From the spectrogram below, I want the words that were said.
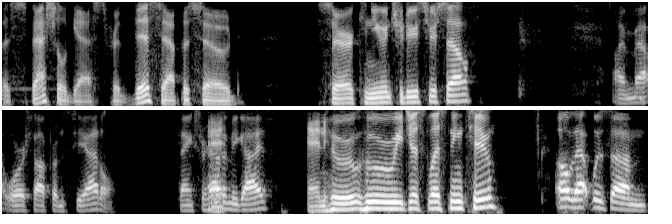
a special guest for this episode. Sir, can you introduce yourself? I'm Matt Warshaw from Seattle. Thanks for having me, guys. And who who are we just listening to? Oh, that was um,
